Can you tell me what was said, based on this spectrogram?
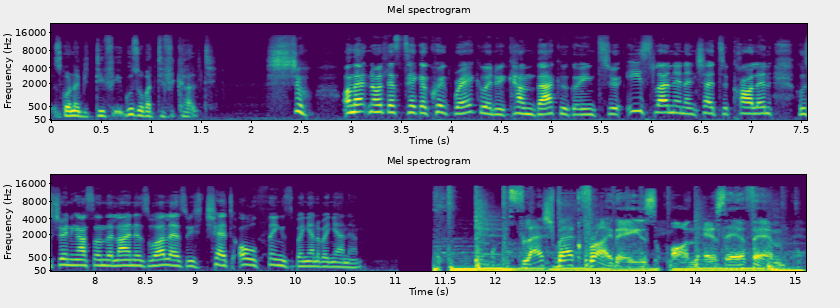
it's going to be diffi- kuzoba difficult Sure. On that note, let's take a quick break. When we come back, we're going to East London and chat to Colin, who's joining us on the line as well as we chat all things Banyana Banyana. Flashback Fridays on SAFM.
